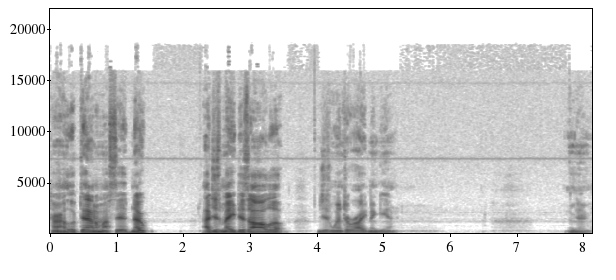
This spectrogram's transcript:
Turned, I looked at him. I said, "Nope, I just made this all up." Just went to writing again. You know,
